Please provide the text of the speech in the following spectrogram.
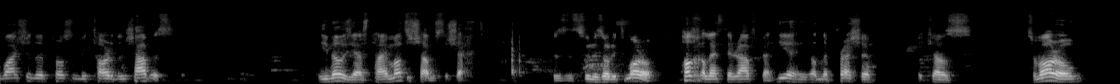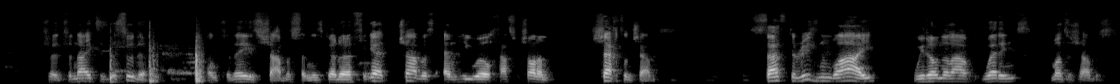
Why should the person be tired on Shabbos? He knows he has time not to Shabbos to Shecht. Because as soon as only tomorrow. Hacha left the Ravka. Here he's under pressure because tomorrow, tonight is the Suda. And today is Shabbos, and he's going to forget Shabbos, and he will chas v'shalom shecht on Shabbos. So that's the reason why we don't allow weddings Motzei Shabbos.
